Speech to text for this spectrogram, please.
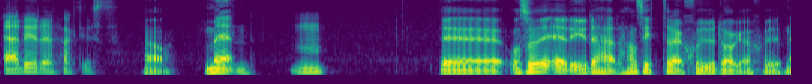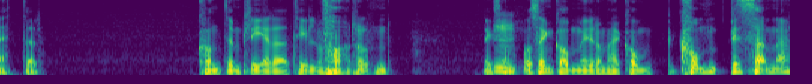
ja, det är det faktiskt. Ja. Men, Mm. eh, och så är det ju det här, han sitter där sju dagar, sju nätter. Kontemplerar tillvaron. Liksom. Mm. Och sen kommer ju de här komp- kompisarna,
